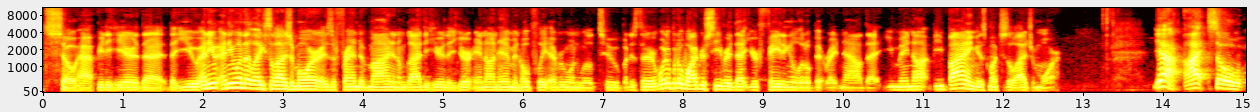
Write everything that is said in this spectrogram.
so happy to hear that that you any anyone that likes Elijah Moore is a friend of mine, and I'm glad to hear that you're in on him, and hopefully everyone will too. But is there what about a wide receiver that you're fading a little bit right now that you may not be buying as much as Elijah Moore? Yeah, I so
